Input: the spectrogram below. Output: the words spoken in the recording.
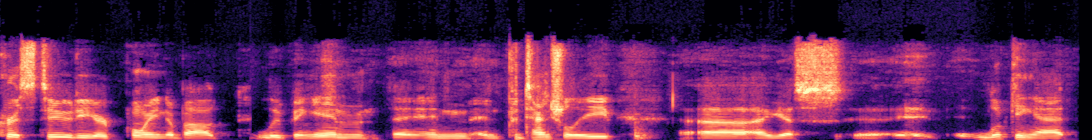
Chris, too, to your point about looping in and and potentially, uh, I guess, uh, looking at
